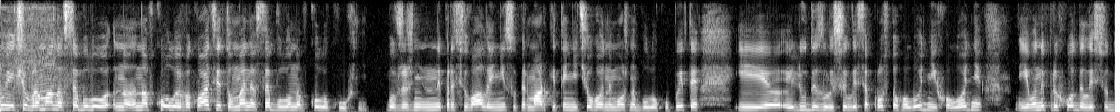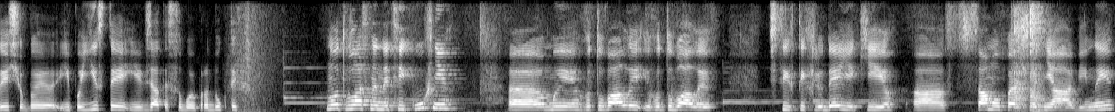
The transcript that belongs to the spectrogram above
Ну, якщо в Романа все було навколо евакуації, то в мене все було навколо кухні. Бо вже ж не працювали ні супермаркети, нічого не можна було купити. І е, люди залишилися просто голодні і холодні. І вони приходили сюди, щоб і поїсти, і взяти з собою продукти. Ну, от, власне, на цій кухні е, ми готували і годували всіх тих людей, які е, з самого першого дня війни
